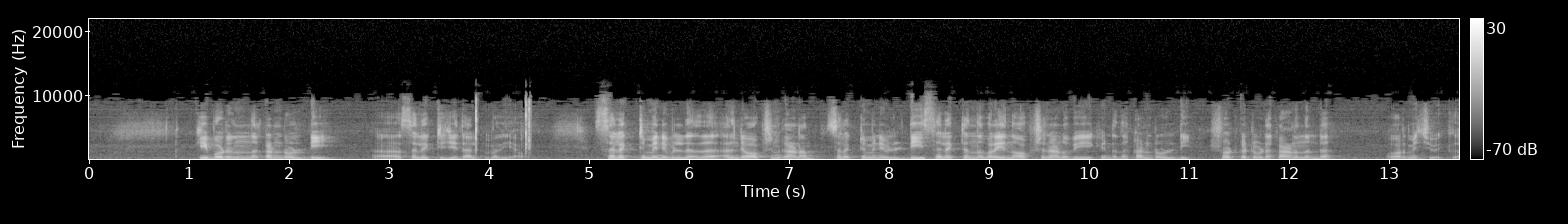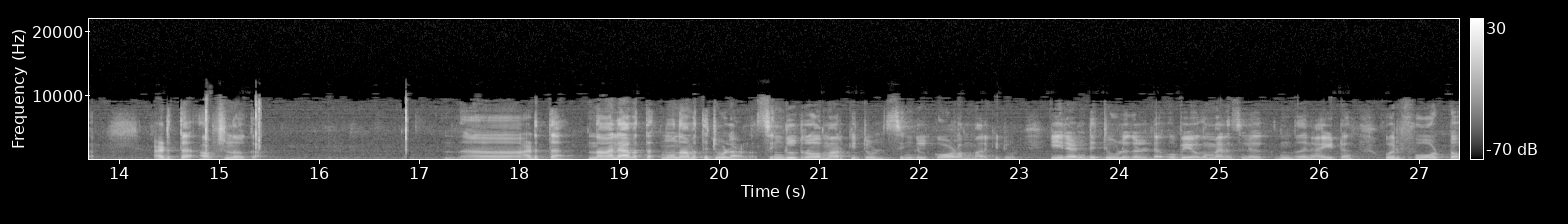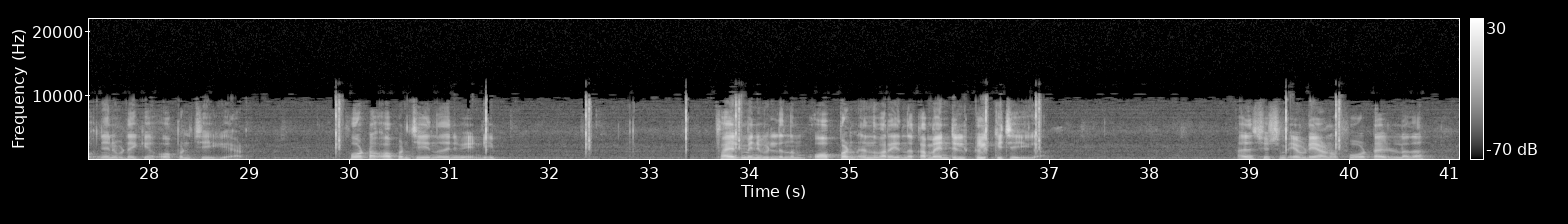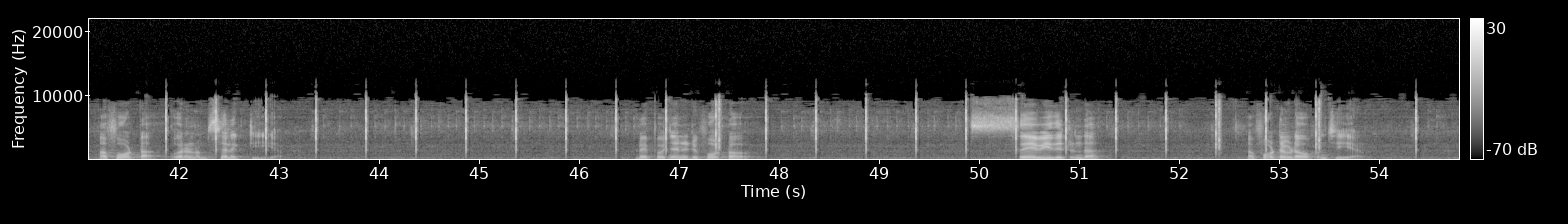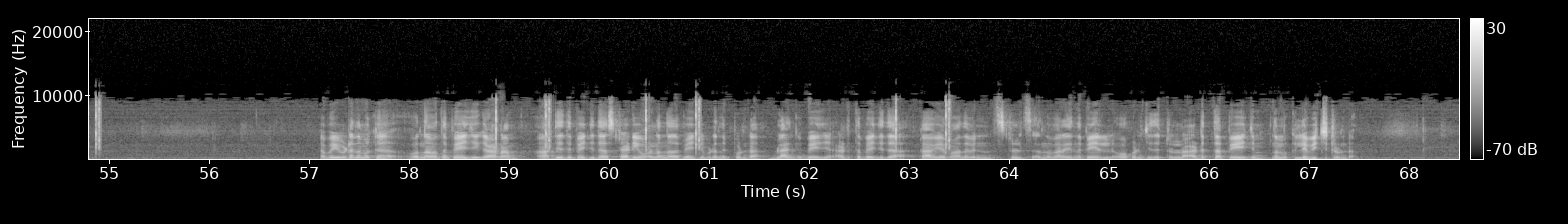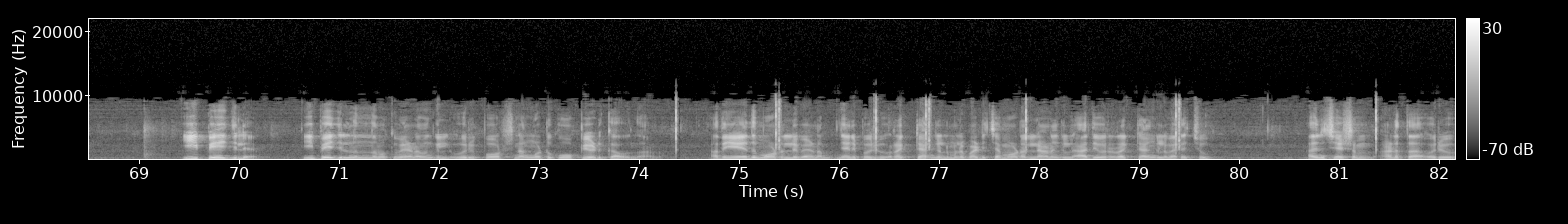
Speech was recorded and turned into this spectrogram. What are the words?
കീബോർഡിൽ നിന്ന് കൺട്രോൾ ഡി സെലക്ട് ചെയ്താൽ മതിയാവും. സെലക്ട് മെനുവിൽ അത് അതിന്റെ ഓപ്ഷൻ കാണാം. സെലക്ട് മെനുവിൽ ഡി സെലക്ട് എന്ന് പറയുന്ന ഓപ്ഷനാണ് ഉപയോഗിക്കേണ്ടത്. കൺട്രോൾ ഡി ഷോർട്ട് കട്ട് ഇവിടെ കാണുന്നുണ്ട്. ഓർമ്മിച്ച് വെക്കുക. അടുത്ത ഓപ്ഷൻ നോക്കാം അടുത്ത നാലാമത്തെ മൂന്നാമത്തെ ടൂളാണ് single row marquee tool single column marquee tool ഈ രണ്ട് ടൂളുകളുടെ ഉപയോഗം മനസ്സിലാക്കുന്നതിനായിട്ട് ഒരു ഫോട്ടോ ഞാൻ ഇവിടേക്ക് ഓപ്പൺ ചെയ്യുകയാണ്. ഫോട്ടോ ഓപ്പൺ ചെയ്യുന്നതിന് വേണ്ടി ഫയൽ മെനുവിൽ നിന്നും ഓപ്പൺ എന്ന് പറയുന്ന കമാൻഡിൽ ക്ലിക്ക് ചെയ്യുക. അതിനുശേഷം എവിടെയാണോ ഫോട്ടോ ഉള്ളത് ആ ഫോട്ടോ ഒരെണ്ണം സെലക്ട് ചെയ്യുക. ഇവിടെ ഇപ്പോൾ ഞാനൊരു ഫോട്ടോ സേവ് ചെയ്തിട്ടുണ്ട്. ആ ഫോട്ടോ ഇവിടെ ഓപ്പൺ ചെയ്യുകയാണ്. അപ്പോൾ ഇവിടെ നമുക്ക് ഒന്നാമത്തെ പേജ് കാണാം. ആദ്യത്തെ പേജ് ഇതാ സ്റ്റഡി ഓൺ എന്ന പേജ് ഇവിടെ നിൽപ്പുണ്ട് ബ്ലാങ്ക് പേജ്. അടുത്ത പേജ് ഇതാ കാവ്യമാധവൻ സ്റ്റിൽസ് എന്ന് പറയുന്ന പേരിൽ ഓപ്പൺ ചെയ്തിട്ടുള്ള അടുത്ത പേജും നമുക്ക് ലഭിച്ചിട്ടുണ്ട്. ഈ പേജിൽ ഈ പേജിൽ നിന്ന് നമുക്ക് വേണമെങ്കിൽ ഒരു പോർഷൻ അങ്ങോട്ട് കോപ്പി എടുക്കാവുന്നതാണ്. അത് ഏത് മോഡലിൽ വേണം? ഞാനിപ്പോൾ ഒരു റെക്റ്റാങ്കിൾ നമ്മൾ പഠിച്ച മോഡലിലാണെങ്കിൽ ആദ്യം ഒരു റെക്റ്റാങ്കിൾ വരച്ചു. അതിനുശേഷം അടുത്ത ഒരു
